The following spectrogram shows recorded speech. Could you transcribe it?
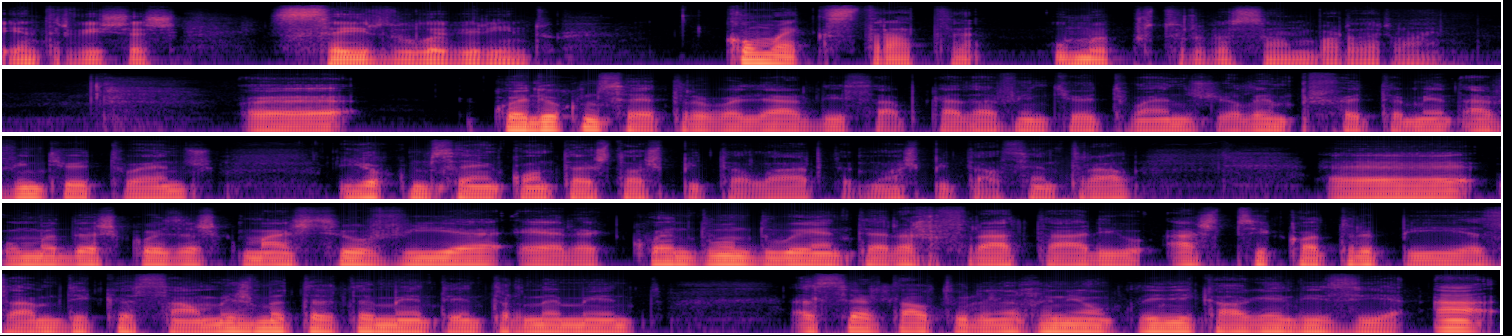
entrevistas, sair do labirinto. Como é que se trata uma perturbação borderline? Uh, quando eu comecei a trabalhar, disse há bocado há 28 anos, eu lembro perfeitamente, há 28 anos, e eu comecei em contexto hospitalar, portanto, num hospital central, uh, uma das coisas que mais se ouvia era quando um doente era refratário às psicoterapias, à medicação, mesmo a tratamento, a internamento, a certa altura, na reunião clínica, alguém dizia: Ah,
